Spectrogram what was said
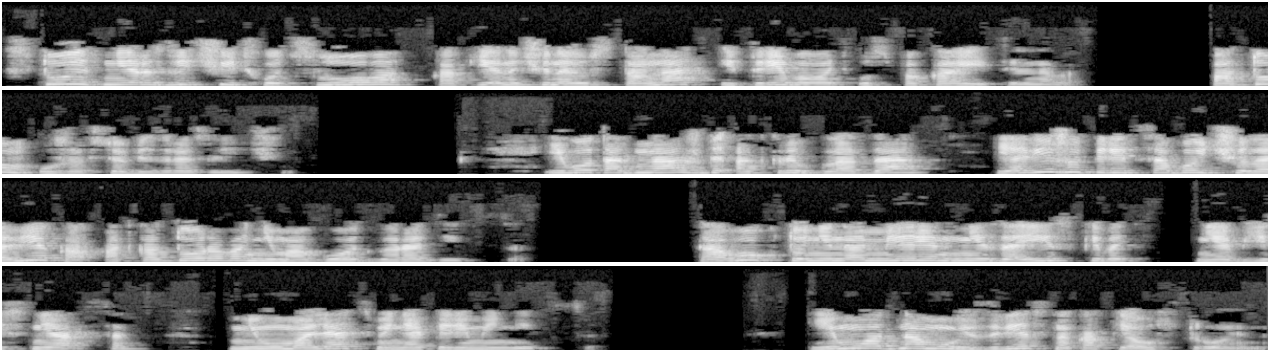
Стоит мне различить хоть слово, как я начинаю стонать и требовать успокоительного. Потом уже все безразлично. И вот однажды, открыв глаза, я вижу перед собой человека, от которого не могу отгородиться. Того, кто не намерен ни заискивать, ни объясняться, ни умолять меня перемениться. Ему одному известно, как я устроена.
